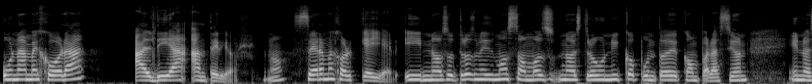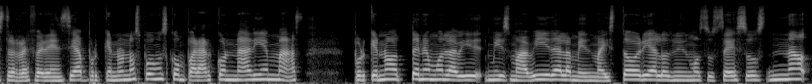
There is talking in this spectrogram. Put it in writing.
una mejora al día anterior, ¿no? Ser mejor que ayer. Y nosotros mismos somos nuestro único punto de comparación y nuestra referencia porque no nos podemos comparar con nadie más porque no tenemos la misma vida, la misma historia, los mismos sucesos. No,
